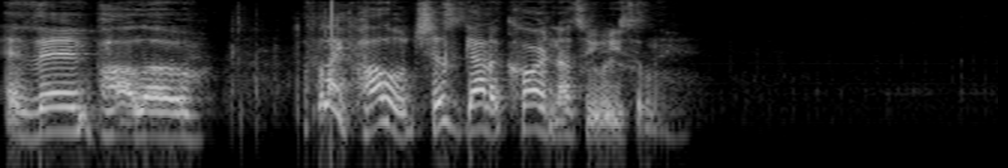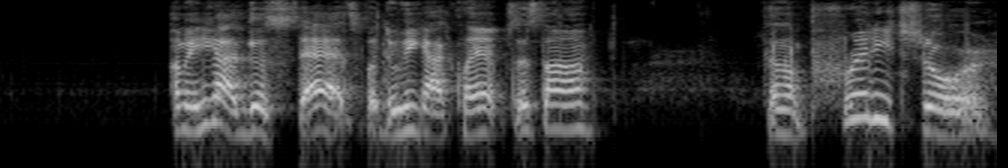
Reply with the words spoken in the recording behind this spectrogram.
And then Paolo, I feel like Paolo just got a card not too recently. I mean, he got good stats, but do he got clamps this time? Because I'm pretty sure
